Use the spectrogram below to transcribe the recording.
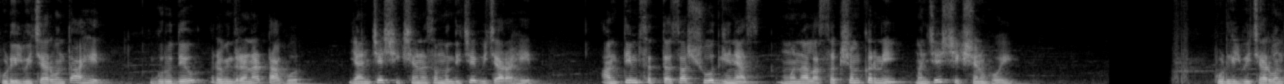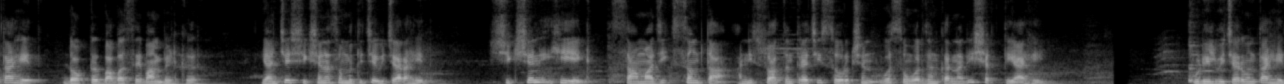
पुढील विचारवंत आहेत गुरुदेव रवींद्रनाथ टागोर. यांचे शिक्षणासंबंधीचे विचार आहेत. अंतिम सत्याचा शोध घेण्यास मनाला सक्षम करणे म्हणजे शिक्षण होय. पुढील विचारवंत आहेत डॉक्टर बाबासाहेब आंबेडकर. यांचे शिक्षणासंबंधीचे विचार आहेत. शिक्षण ही एक सामाजिक समता आणि स्वातंत्र्याची संरक्षण व संवर्धन करणारी शक्ती आहे. पुढील विचारवंत आहेत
